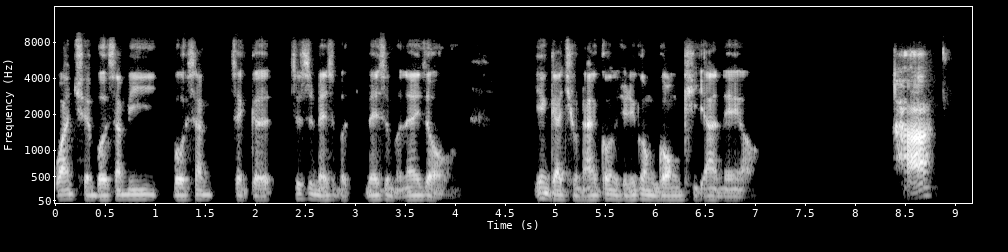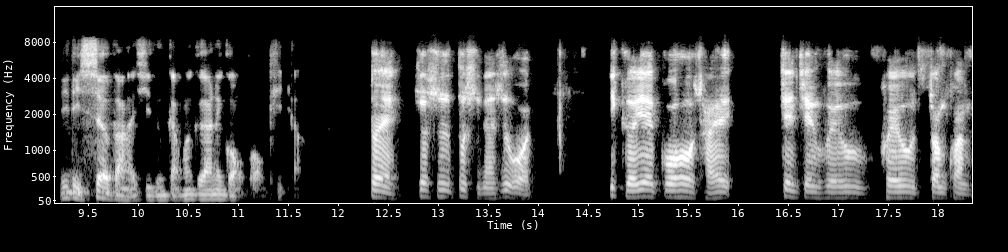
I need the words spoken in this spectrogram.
完全无啥物，无啥，整个就是没什么，没什么那种应该像来讲，就是讲公气安尼哦。哈？你伫设防的时阵，赶快搁安尼讲公气啊？对，就是不行的，是我一个月过后才渐渐恢复恢复状况。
